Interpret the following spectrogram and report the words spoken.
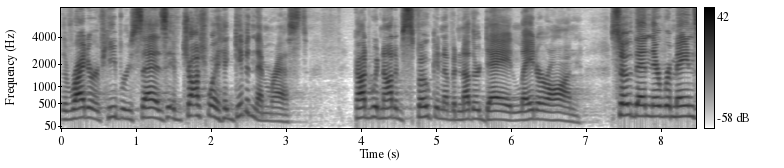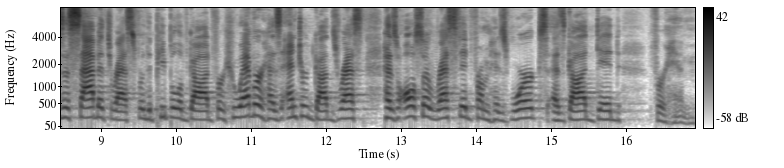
the writer of Hebrews says if Joshua had given them rest, God would not have spoken of another day later on. So then, there remains a Sabbath rest for the people of God, for whoever has entered God's rest has also rested from his works as God did for him.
